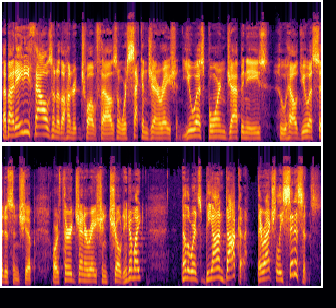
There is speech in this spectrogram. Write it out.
About 80,000 of the 112,000 were second generation, U.S. born Japanese who held U.S. citizenship or third generation children. You know, Mike, in other words, beyond DACA, they're actually citizens.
